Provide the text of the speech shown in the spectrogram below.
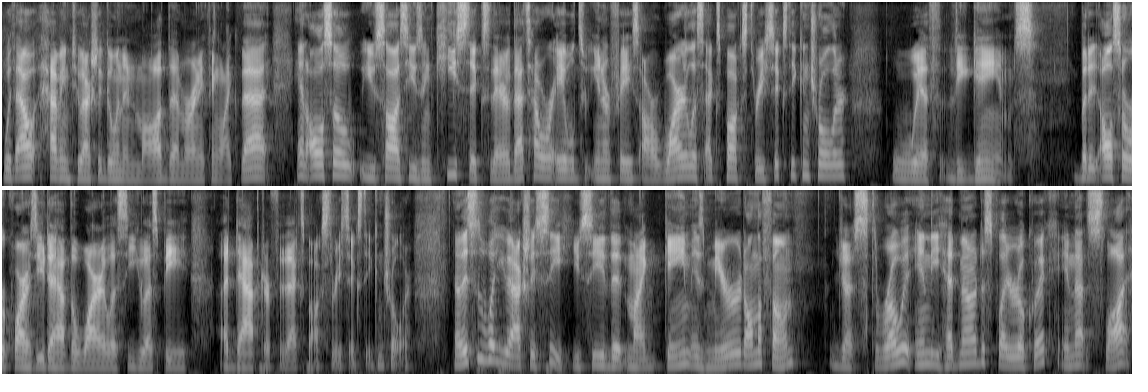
without having to actually go in and mod them or anything like that. And also, you saw us using key sticks there. That's how we're able to interface our wireless Xbox 360 controller with the games. But it also requires you to have the wireless USB adapter for the Xbox 360 controller. Now, this is what you actually see. You see that my game is mirrored on the phone. Just throw it in the head mounted display real quick. In that slot,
